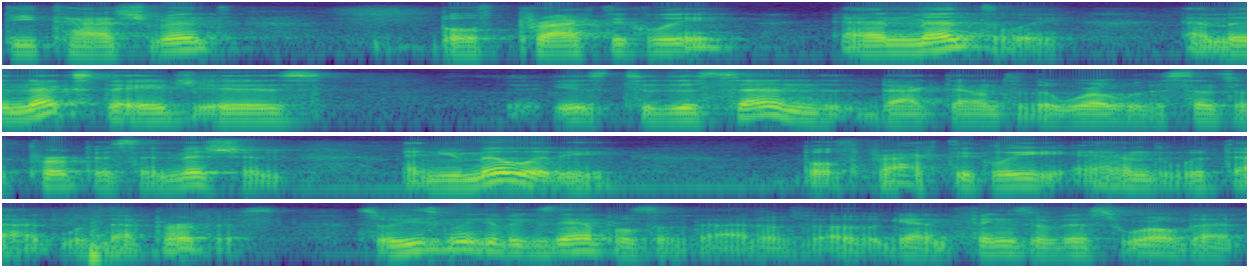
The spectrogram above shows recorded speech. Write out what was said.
detachment, both practically and mentally. And the next stage is is to descend back down to the world with a sense of purpose and mission and humility, both practically and with that with that purpose. So he's going to give examples of that, of, of again things of this world that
